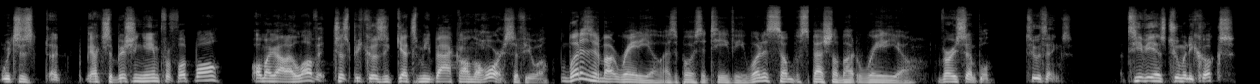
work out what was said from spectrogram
which is an exhibition game for football. Oh my God, I love it just because it gets me back on the horse, if you will. What is it about radio as opposed to TV? What is so special about radio? Very simple. Two things. TV has too many cooks,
